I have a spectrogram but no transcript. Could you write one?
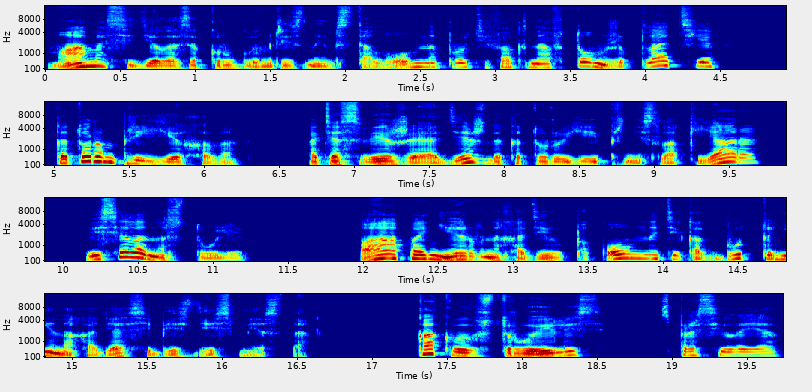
Мама сидела за круглым резным столом напротив окна в том же платье, в котором приехала, хотя свежая одежда, которую ей принесла Кьяра, висела на стуле. Папа нервно ходил по комнате, как будто не находя себе здесь места. «Как вы устроились?» — спросила я.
